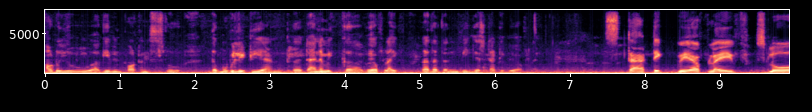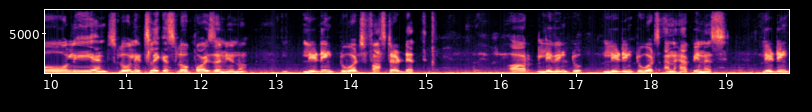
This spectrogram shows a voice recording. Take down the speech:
how do you uh, give importance to the mobility and the dynamic uh, way of life rather than being a static way of life? static way of life slowly and slowly it's like a slow poison you know leading towards faster death or leading to leading towards unhappiness leading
